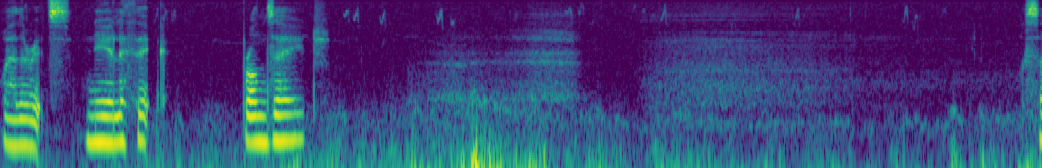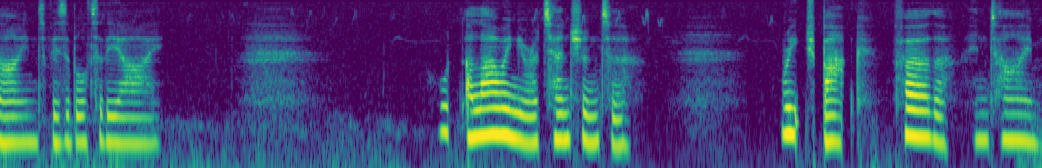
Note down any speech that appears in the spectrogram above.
whether it's Neolithic, Bronze Age. Signs visible to the eye, allowing your attention to reach back further in time,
